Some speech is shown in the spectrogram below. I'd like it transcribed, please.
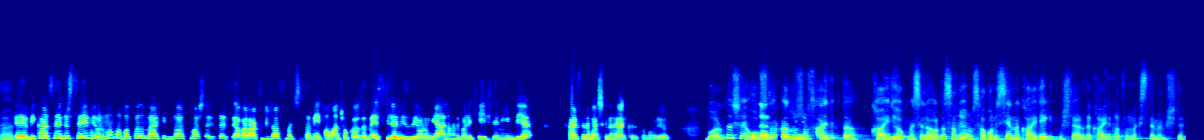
evet. e, birkaç senedir sevmiyorum ama bakalım belki güzel maçlar izleriz. Ya ben artık güzel maç izlemeyi falan çok özledim. Eskilerini izliyorum yani hani böyle keyifleneyim diye. Her sene başka bir hayal kırıklığına uğruyorum. Bu arada şey All Star evet, kadrosunu saydık da Kayri yok mesela orada. Sanıyorum Sabonis yerine Kayri'ye gitmişlerdi de Kayri katılmak istememişti.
